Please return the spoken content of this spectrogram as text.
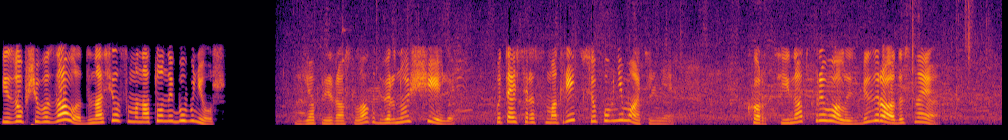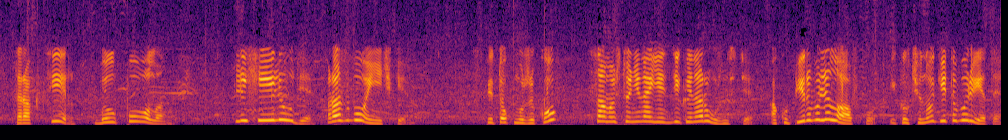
из общего зала доносился монотонный бубнёж. Я приросла к дверной щели, пытаясь рассмотреть все повнимательнее. Картина открывалась безрадостная. Трактир был полон. Лихие люди, разбойнички. Спиток мужиков самое что ни на есть дикой наружности, оккупировали лавку и колченогие табуреты.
